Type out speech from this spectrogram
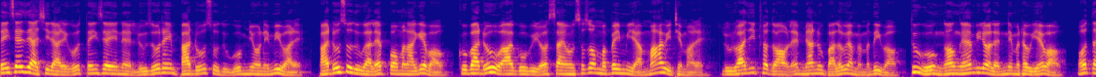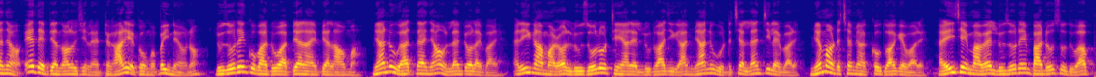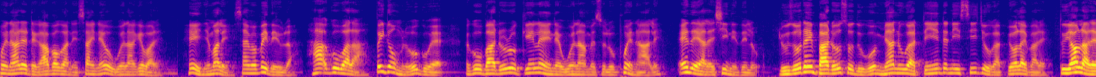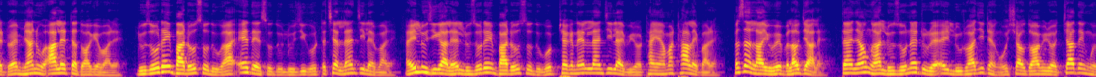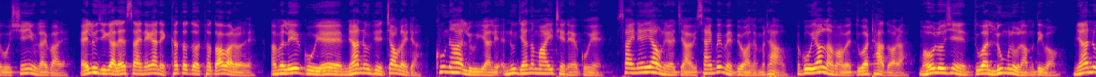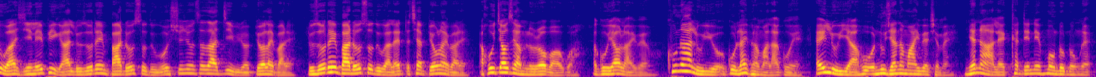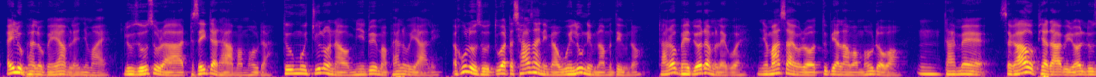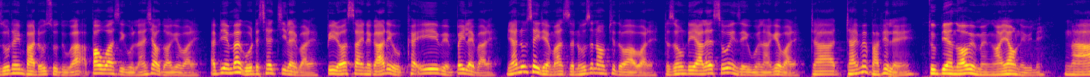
တိန်ဆဲစရာရှိတာတွေကိုတိန်ဆဲရင်းနဲ့လူစိုးထိန်ဘာတိုးဆိုသူကိုမျှော်နေမိပါတယ်ဘာတိုးဆိုသူကလည်းပေါ်မလာခဲ့ပါဘူးကိုဘာတိုးကိုအားကိုးပြီးတော့ဆိုင်အောင်စောစောမပိတ်မိတာမှားပြီထင်ပါတယ်လူရွားကြီးထွက်သွားအောင်လဲမြနုဘာလုပ်ရမှန်းမသိပါဘူးသူ့ကိုငောင်ငန်းပြီးတော့လည်းနှင်မထုတ်ရဲပါဘူးဟောတန်ကြောင်ဧည့်သည်ပြန်သွားလို့ရှိရင်လည်းတကားတွေအကုန်မပိတ်နဲ့အောင်နော်လူစိုးထိန်ကိုဘာတိုးကပြန်လာရင်ပြန်လာအောင်ပါမြနုကတန်ကြောင်ကိုလမ်းပြောလိုက်ပါတယ်အဲ့ဒီအခါမှာတော့လူစိုးလို့ထင်ရတဲ့လူထွားကြီးကမြနုကိုတစ်ချက်လမ်းကြည့်လိုက်ပါတယ်မျက်မှောင်တစ်ချက်များကုတ်သွားခဲ့ပါတယ်အဲ့ဒီအချိန်မှာပဲလူစိုးထိန်ဘာတိုးဆိုသူကဖွင့်ထားတဲ့တကားပေါက်ကနေဆိုင်ထဲကိုဝင်လာခဲ့ပါတယ် ဟေးညီမလေးဆိုင်မပိတ်သေးဘူးလားဟာအကိုပါလားပိတ်တော့မလို့ကိုရဲ့အကိုဘာတိုးတို့ကင်းလဲရင်နဲ့ဝင်လာမယ်ဆိုလို့ဖွင့်ထားတာလေဧည့်သည်ကလည်းရှိနေသေးလို့လူစိုးတိုင်းဘာတိုးဆိုသူကိုမြနုကတင်းရင်တနီစီးကြိုကပြောလိုက်ပါတယ်သူရောက်လာတဲ့အတွက်မြနုအားလက်တက်သွားခဲ့ပါတယ်လူစိုးတိုင်းဘာတိုးဆိုသူကဧည့်သည်ဆိုသူလူကြီးကိုတစ်ချက်လမ်းကြည့်လိုက်ပါတယ်အဲဒီလူကြီးကလည်းလူစိုးတိုင်းဘာတိုးဆိုသူကိုဖြတ်ကနေလမ်းကြည့်လိုက်ပြီးတော့ထိုင်ရမှထားလိုက်ပါတယ်ပတ်စံလာယူဟဲ့ဘယ်လောက်ကြလဲ တန်ချောင်းကလူစိုးနဲ့တူတဲ့အဲ့လူထွားကြီးတန်ကိုရှောက်သွားပြီးတော့ကြားတဲ့ငွေကိုရှင်းယူလိုက်ပါတယ်အဲ့လူကြီးကလည်းဆိုင်ထဲကနေခတ်တော့တော့ထွက်သွားပါတော့တယ် အမလေးအကိုရဲ့မြနှုတ်ဖြစ်ကြောက်လိုက်တာခုနကလူကြီးကလေအနုချမ်းသမားကြီးထင်တယ်အကိုရဲ့ဆိုင်ထဲရောက်နေတာကြာပြီဆိုင်ပိတ်မယ်ပြောရလဲမထဘူးအကိုရောက်လာမှပဲ तू ကထသွားတာမဟုတ်လို့ရှိရင် तू ကလူမလို့လားမသိပါဘူးမြနှုတ်ကရင်လေးဖိကလူစိုးတိန်ဘာတိုးဆိုသူကိုရှွန်းရှွန်းဆဆကြည့်ပြီးတော့ပြောလိုက်ပါတယ်လူစိုးတိန်ဘာတိုးဆိုသူကလည်းတစ်ချက်ပြုံးလိုက်ပါတယ်အခုကြောက်စရာမလိုတော့ပါဘူးကွာအကိုရောက်လာပြီပဲခုနလူကြီးကိုအကိုလိုက်ဖမ်းပါလားကိုရဲ့အဲ့လူကြီးကဟိုအနုချမ်းသမားကြီးပဲဖြစ်မယ်မျက်နှာကလည်းခက်တင်းတင်းမှုန်တုံတုံနဲ့အဲ့လိုဖမ်းလို့ဘယ်ရမလဲညီမရဲ့ လူဆိုးဆိုတာတစိမ့်တက်ထားမှာမဟုတ်တာသူမှုကျူးလွန်တာကိုမြင်တွေ့မှဖမ်းလို့ရလေအခုလို့ဆို तू ကတခြားဆိုင်တွေမှာဝင်လူနေမလားမသိဘူးနော်ဒါတော့ဘယ်ပြောတတ်မလဲကွယ်ညီမဆိုင်ကိုတော့ तू ပြန်လာမှာမဟုတ်တော့ပါဘူးอืมဒါပေမဲ့စကားကိုဖြတ်ထားပြီးတော့လူစိုးထိန်ဘာတိုးဆိုသူကအပေါက်ဝစီကိုလမ်းလျှောက်သွားခဲ့ပါတယ်အပြင်ဘက်ကိုတစ်ချက်ကြည့်လိုက်ပါတယ်ပြီးတော့ဆိုင်တကားတွေကိုခက်အေးပင်ပိတ်လိုက်ပါတယ်မြန်းနုစိတ်ထဲမှာဇနိုးစနောင်းဖြစ်သွားပါတယ်တစုံတရာလဲစိုးရင်စိတ်ဝင်လာခဲ့ပါတယ်ဒါဒါပေမဲ့ဘာဖြစ်လဲသူပြန်သွားပြီမဲ့ငါရောက်နေပြီလေ ငါ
